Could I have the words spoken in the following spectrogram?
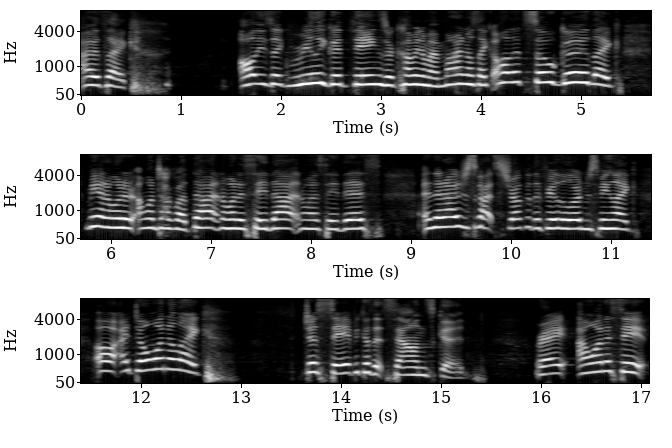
i was like all these like really good things are coming to my mind. I was like, oh, that's so good. Like, man, I want to I want to talk about that, and I want to say that, and I want to say this. And then I just got struck with the fear of the Lord and just being like, oh, I don't want to like just say it because it sounds good, right? I want to say it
